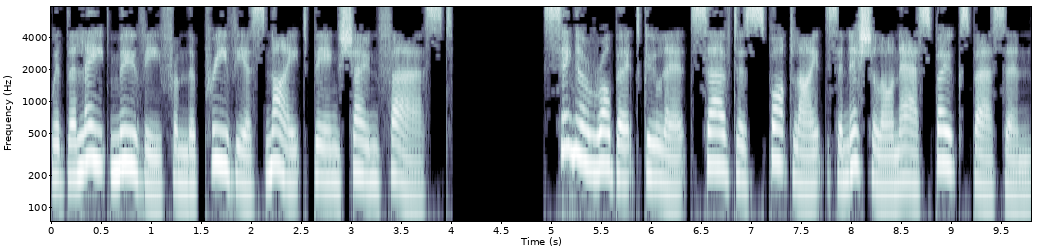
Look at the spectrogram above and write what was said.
with the late movie from the previous night being shown first. Singer Robert Goulet served as Spotlight's initial on-air spokesperson,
